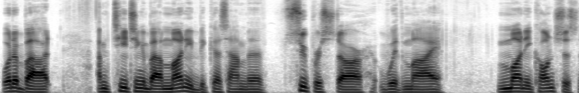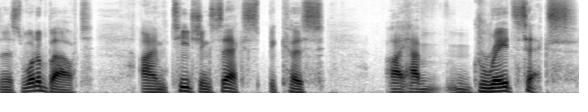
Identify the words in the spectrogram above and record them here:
What about I'm teaching about money because I'm a superstar with my money consciousness? What about I'm teaching sex because I have great sex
